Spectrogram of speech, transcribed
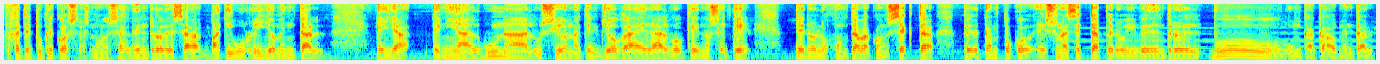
Fíjate tú qué cosas, ¿no? O sea, dentro de ese batiburrillo mental, ella tenía alguna alusión a que el yoga era algo que no sé qué, pero lo juntaba con secta, pero tampoco es una secta, pero vive dentro del... ¡uh! un cacao mental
